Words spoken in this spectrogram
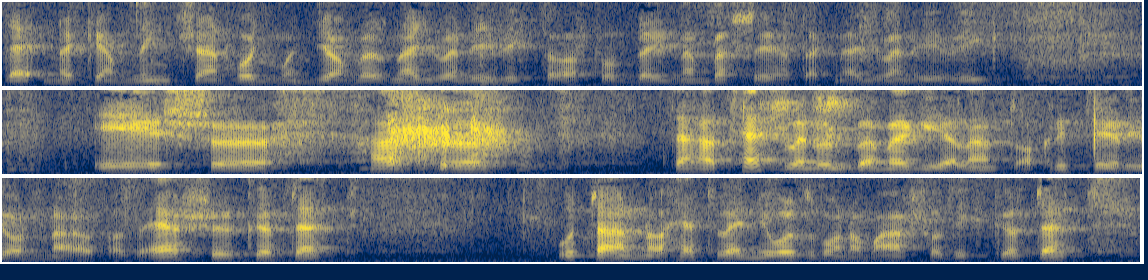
De nekem nincsen, hogy mondjam, ez 40 évig tartott, de én nem beszélhetek 40 évig. És hát, tehát 75-ben megjelent a kritérionnál az első kötet, utána 78-ban a második kötet,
